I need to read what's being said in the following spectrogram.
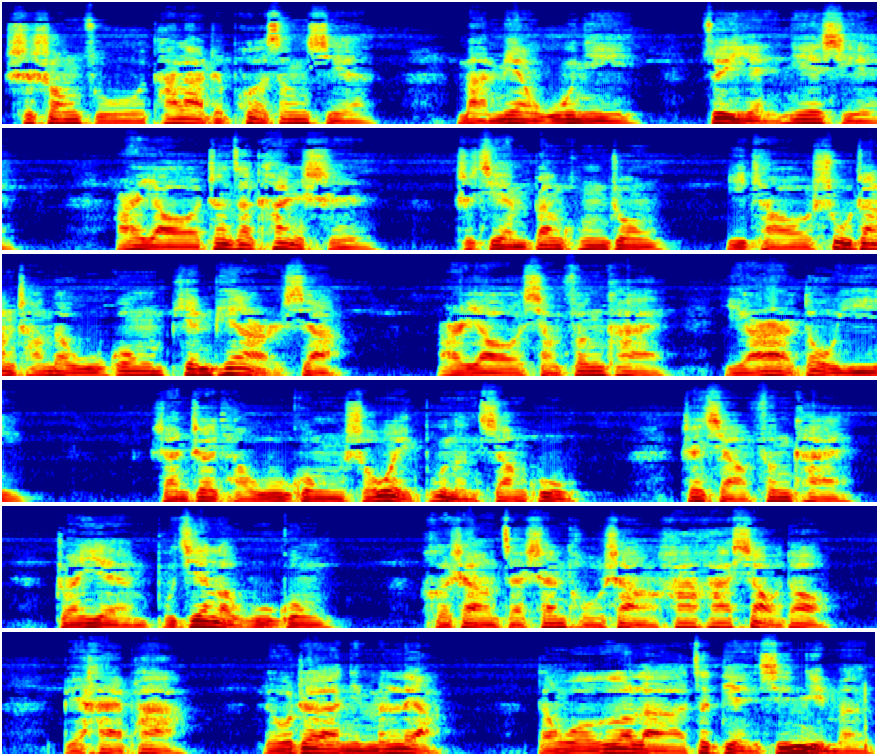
赤双足踏拉着破僧鞋，满面污泥，醉眼捏斜。二瑶正在看时，只见半空中一条数丈长的蜈蚣翩翩而下，二瑶想分开，以二斗一。让这条蜈蚣首尾不能相顾，正想分开，转眼不见了蜈蚣。和尚在山头上哈哈笑道：“别害怕，留着你们俩，等我饿了再点心你们。”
